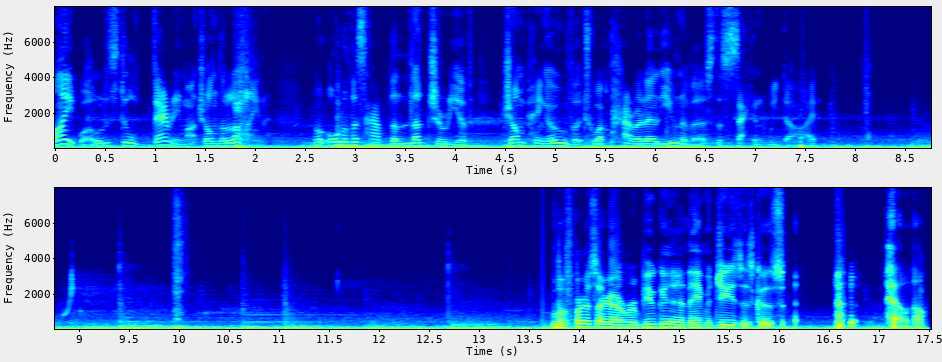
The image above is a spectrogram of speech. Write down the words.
my world is still very much on the line. Not all of us have the luxury of jumping over to a parallel universe the second we die. But first, I gotta rebuke it in the name of Jesus, because hell no.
